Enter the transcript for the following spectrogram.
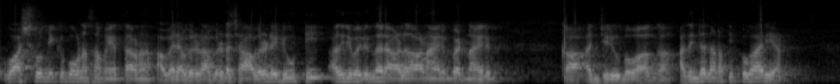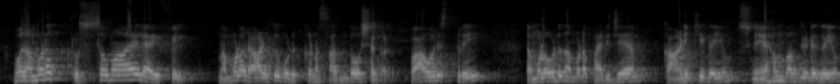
വാഷ്റൂമിലേക്ക് പോണ സമയത്താണ് അവരവരുടെ അവരുടെ അവരുടെ ഡ്യൂട്ടി അതിൽ വരുന്ന ഒരാൾ ആണായാലും പെണ്ണായാലും അഞ്ച് രൂപ വാങ്ങുക. അതിന്റെ നടത്തിപ്പുകാരിയാണ്. അപ്പോൾ നമ്മുടെ ഹ്രസ്വമായ ലൈഫിൽ നമ്മളൊരാൾക്ക് കൊടുക്കുന്ന സന്തോഷങ്ങൾ അപ്പോൾ ആ ഒരു സ്ത്രീ നമ്മളോട് നമ്മുടെ പരിചയം കാണിക്കുകയും സ്നേഹം പങ്കിടുകയും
